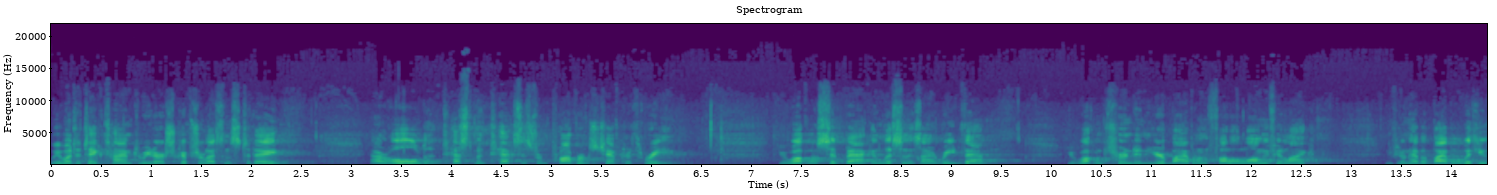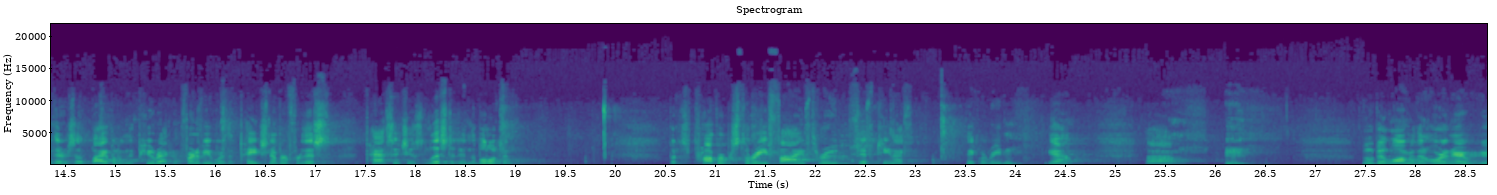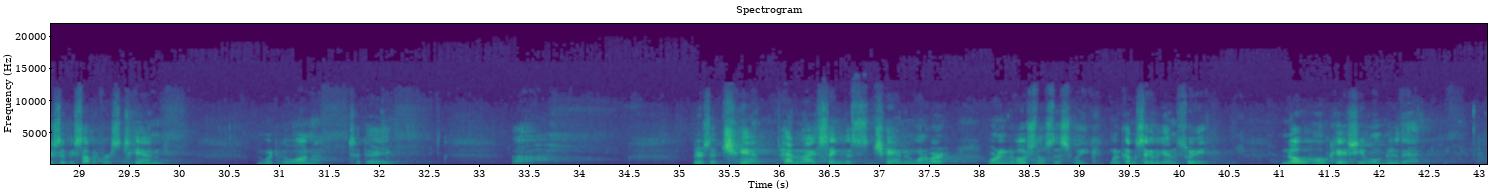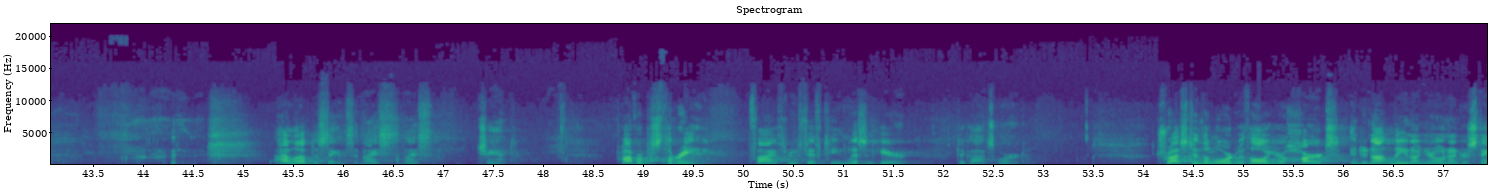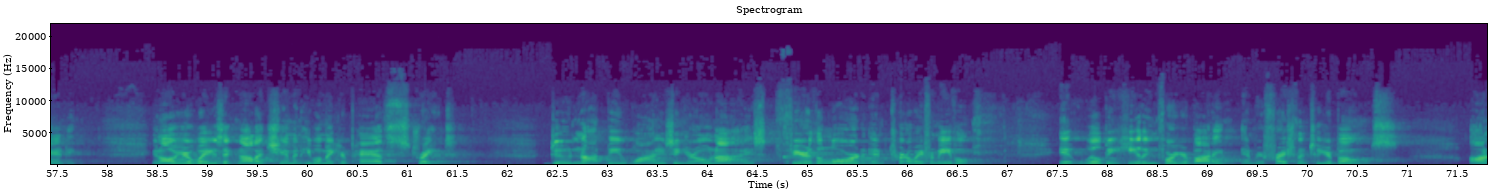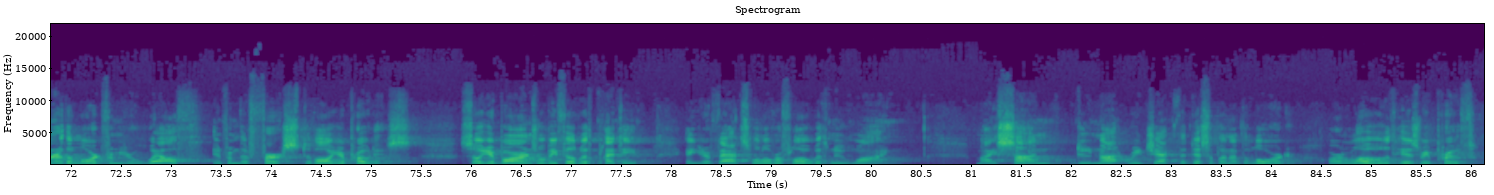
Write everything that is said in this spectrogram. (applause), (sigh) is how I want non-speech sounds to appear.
We want to take time to read our scripture lessons today. Our Old Testament text is from Proverbs chapter 3. You're welcome to sit back and listen as I read that. You're welcome to turn in your Bible and follow along if you like. If you don't have a Bible with you, there's a Bible in the pew rack in front of you where the page number for this passage is listed in the bulletin. But it's Proverbs 3 5 through 15, I, th- think we're reading. Yeah. Um, (clears throat) a little bit longer than ordinary. Usually we stop at verse 10. We want to go on today. Uh, there's a chant. Pat and I sang this chant in one of our morning devotionals this week. Want to come sing it again, sweetie? No? Okay, she won't do that. (laughs) I love to sing it. It's a nice, nice chant. Proverbs 3, 5 through 15. Listen here to God's word. Trust in the Lord with all your heart and do not lean on your own understanding. In all your ways, acknowledge him, and he will make your paths straight. Do not be wise in your own eyes. Fear the Lord and turn away from evil. It will be healing for your body and refreshment to your bones. Honor the Lord from your wealth and from the first of all your produce. So your barns will be filled with plenty, and your vats will overflow with new wine. My son, do not reject the discipline of the Lord or loathe his reproof.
